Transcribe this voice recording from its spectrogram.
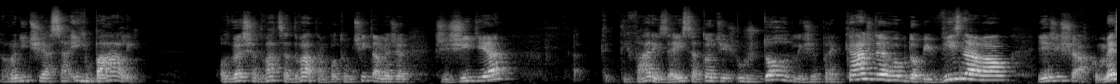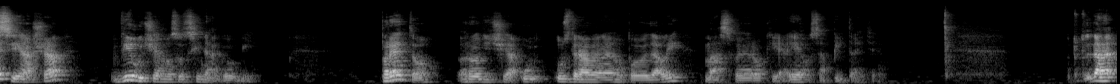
rodičia sa ich báli. Od verša 22 tam potom čítame, že, že Židia, tí, tí farizei sa totiž už dohodli, že pre každého, kto by vyznával Ježiša ako Mesiáša, vylúčia ho zo synagógy. Preto rodičia uzdraveného povedali, má svoje roky a jeho sa pýtajte. Teda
